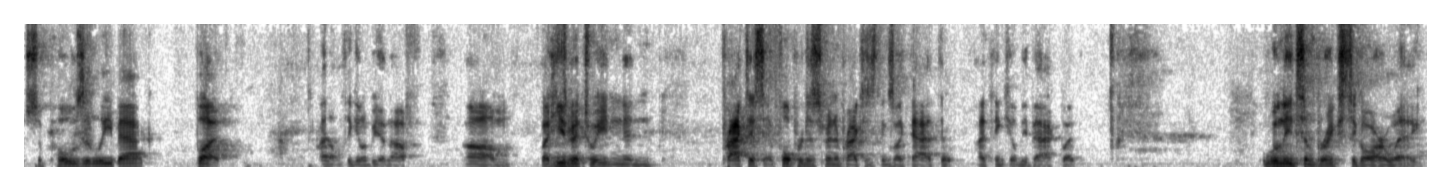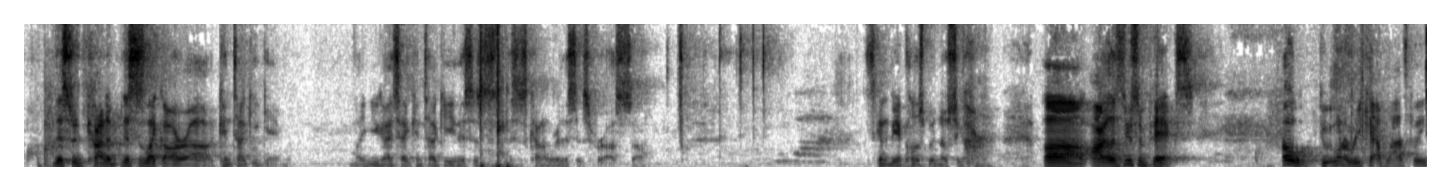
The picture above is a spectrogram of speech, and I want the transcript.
supposedly back, but I don't think it'll be enough. Um, but he's been tweeting and practice and full participant in practice, things like that. That I think he'll be back, but we'll need some breaks to go our way. This would kind of this is like our uh, Kentucky game. Like you guys had Kentucky. This is this is kind of where this is for us. So it's going to be a close but no cigar. Um, all right, let's do some picks. Oh, do we want to recap last week?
